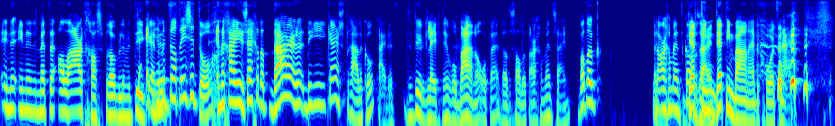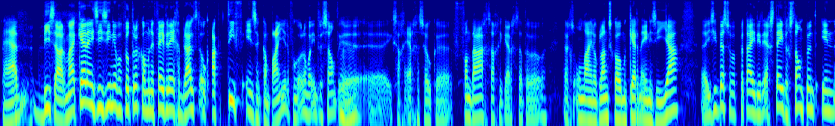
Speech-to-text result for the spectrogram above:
In, in, in met de alle aardgasproblematiek. Ja, en, en dat is het toch? En dan ga je zeggen dat daar die kerncentrale komt. Nou, dat, natuurlijk levert heel veel banen op, hè? Dat zal het argument zijn. Wat ook een argument kan 13, zijn. 13 banen heb ik gehoord. nee. Nou ja, bizar. Maar kernenergie zien in ieder geval veel terugkomen. En de VVD gebruikt het ook actief in zijn campagne. Dat vond ik ook nog wel interessant. Mhm. Eh, eh, ik zag ergens ook, eh, vandaag zag ik ergens dat er ergens online ook langskomen. Kernenergie, ja. Je ziet best wel wat partijen die er echt stevig standpunt in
